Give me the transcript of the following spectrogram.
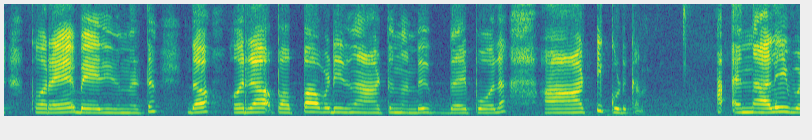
കുറേ പേരിരുന്നിട്ട് ഇതാ ഒരാ പപ്പ അവിടെ ഇരുന്ന് ആട്ടുന്നുണ്ട്. ഇതേപോലെ ആട്ടിക്കൊടുക്കണം. എന്നാലേ ഇവ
